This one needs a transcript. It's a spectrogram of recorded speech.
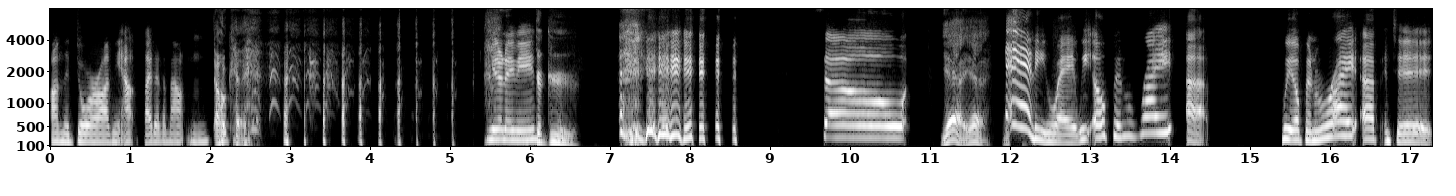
on the door on the outside of the mountain. Okay. You know what I mean? Goo-goo. so Yeah, yeah. anyway, we open right up. We open right up into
